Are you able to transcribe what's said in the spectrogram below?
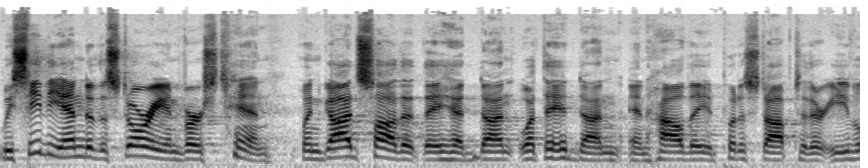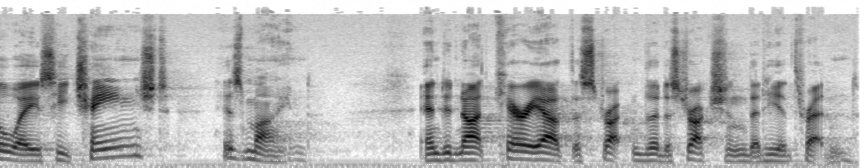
We see the end of the story in verse 10. When God saw that they had done what they had done and how they had put a stop to their evil ways, he changed his mind and did not carry out the, stru- the destruction that he had threatened.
